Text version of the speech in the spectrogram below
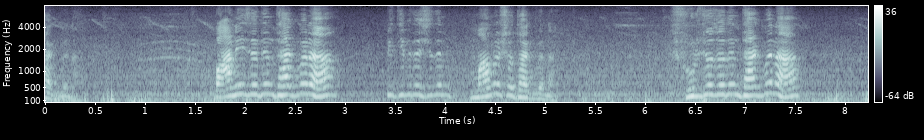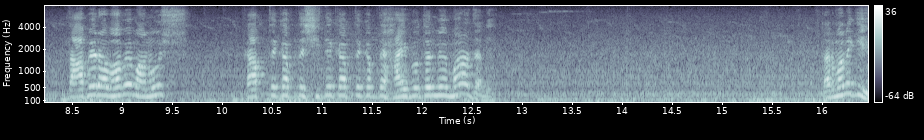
থাকবে না। পানি যেদিন থাকবে না, পৃথিবীতে সেদিন মানুষও থাকবে না। সূর্য যেদিন থাকবে না, তাপের অভাবে মানুষ কাঁপতে কাঁপতে, শীতে কাঁপতে কাঁপতে হাইপোথার্মিয়া মারা যাবে। তার মানে কি?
